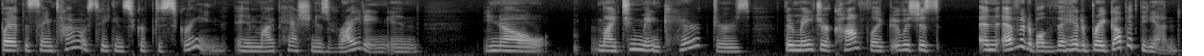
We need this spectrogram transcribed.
But at the same time i was taking script to screen and my passion is writing and you know my two main characters their major conflict it was just inevitable that they had to break up at the end.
